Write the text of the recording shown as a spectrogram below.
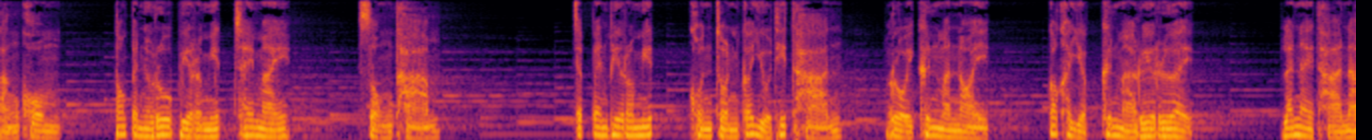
สังคม ต้องเป็นรูปพีระมิดใช่ไหมทรงถาม จะเป็นพีระมิดคนจนก็อยู่ที่ฐาน โรยขึ้นมาหน่อย ก็ขยับขึ้นมาเรื่อยๆ และในฐานะ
